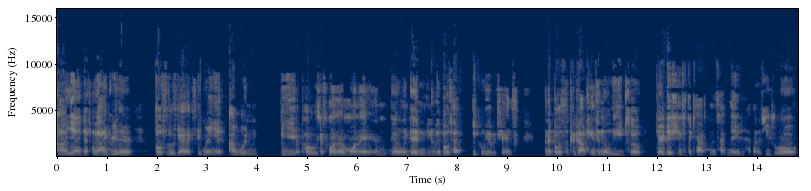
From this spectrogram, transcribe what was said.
Uh, yeah, definitely. I agree there. Both of those guys, like, if they wing it, I wouldn't be opposed if one of them won it and the other one didn't. You know, they both have equally of a chance. And they're both the two top teams in the league, so their additions that the captains have made have had a huge role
